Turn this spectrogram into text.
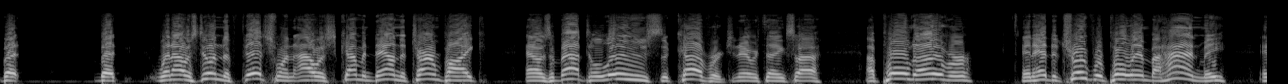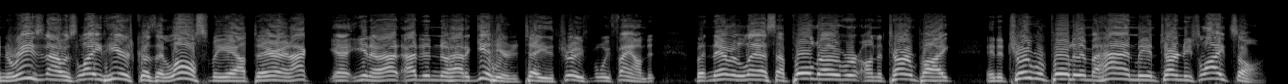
But but when I was doing the Fitch one, I was coming down the turnpike and I was about to lose the coverage and everything. So I, I pulled over and had the trooper pull in behind me. And the reason I was late here is because they lost me out there, and I, uh, you know, I, I didn't know how to get here to tell you the truth, but we found it. But nevertheless, I pulled over on the turnpike, and the trooper pulled in behind me and turned his lights on.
